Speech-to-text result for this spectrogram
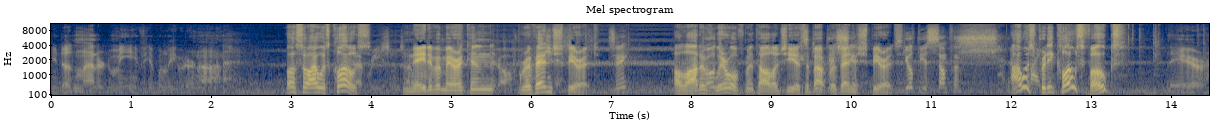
It doesn't matter to me if you believe it or not. Oh, so I was close. Native American revenge spirit. See? A lot of told you. werewolf mythology is He's about revenge shit. spirits. Guilty as something. I was pretty close, folks. There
